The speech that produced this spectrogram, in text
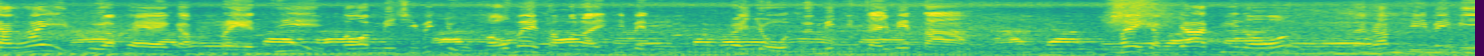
ยังให้เผื่อแผ่กับเปรตที่ตอนมีชีวิตอยู่เขาไม่ทำอะไรที่เป็นประโยชน์หรือมีจิตใจเมตตา ให้กับญาติพี่น้องนะครับที่ไม่มี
